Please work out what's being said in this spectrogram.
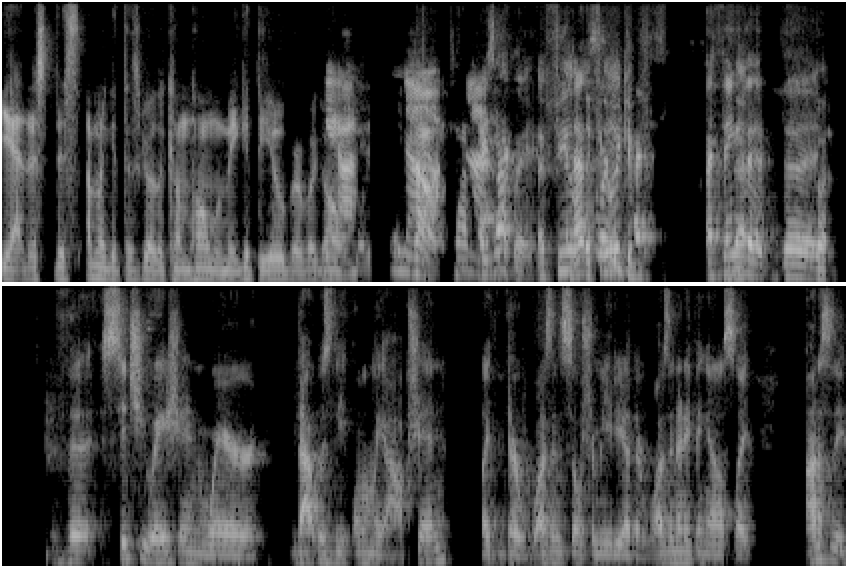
yeah, this, this, I'm going to get this girl to come home with me, get the Uber. We're going. Yeah. Like, No, it's no. Exactly. i feel i feel like, if I, I think that- that, the the situation where that was the only option, like there wasn't social media, there wasn't anything else. Like honestly,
